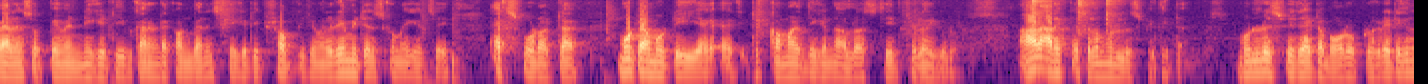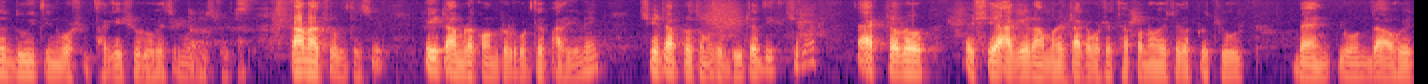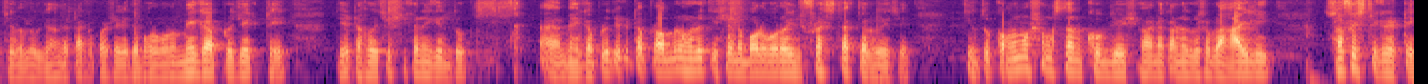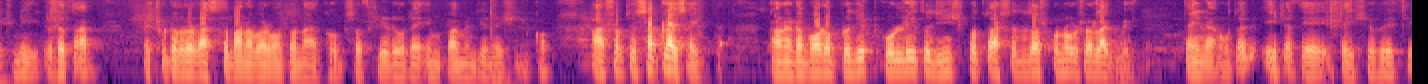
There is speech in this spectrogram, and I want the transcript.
balance of payment negative current account balance negative সব কিছু মানে রেমিটেন্স কমে গেছে এক্সপোর্ট একটা মোটামুটি ঠিক কমার দিকে না হলো স্থির ছিল এগুলো। আর আরেকটা ছিল মূল্যস্ফীতিটা। মূল্যস্ফীতি একটা বড় প্রক্রিয়া, এটা কিন্তু দুই তিন বছর থেকেই শুরু হয়েছে মূল্যস্ফীতিটা টানা চলতেছে, এটা আমরা কন্ট্রোল করতে পারি নাই। সেটা প্রথমত দুইটা দিক ছিল। একটা হলো সে আগের আমলে টাকা পয়সা ছাপানো হয়েছিল প্রচুর। ব্যাংক লোন দেওয়া হয়েছিল লোকজনদের টাকা পয়সা গেছে, বড় বড় মেগা প্রজেক্টে যেটা হয়েছে সেখানে কিন্তু মেগা প্রজেক্টটা প্রবলেম হলে কি, সেখানে বড় বড় ইনফ্রাস্ট্রাকচার হয়েছে। কিন্তু কর্মসংস্থান খুব যে বেশি হয় না, কারণ এগুলো সব হাইলি সফিস্টিকেটেড টেকনিক ওটা তো আর ছোটোখাটো রাস্তা বানাবার মতো না, খুব সফিস্টিকেটেড ওটা এমপ্লয়মেন্ট জেনারেশন কম। আর সবচেয়ে সাপ্লাই সাইডটা কারণ একটা বড় প্রজেক্ট করলেই তো জিনিসপত্র আসতে তো দশ পনেরো বছর লাগবে, তাই না? ওটা এইটাতে একটা ইস্যু হয়েছে।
